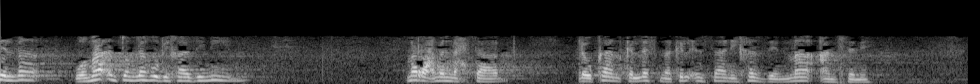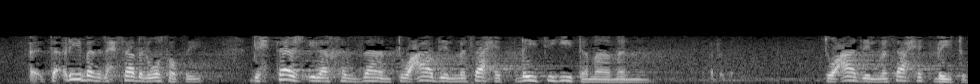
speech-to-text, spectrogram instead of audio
الماء وما أنتم له بخازنين. مرة عملنا حساب لو كان كلفنا كل إنسان يخزن ماء عن سنة تقريبا الحساب الوسطي يحتاج إلى خزان تعادل مساحة بيته تماما. تعادل مساحة بيته.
